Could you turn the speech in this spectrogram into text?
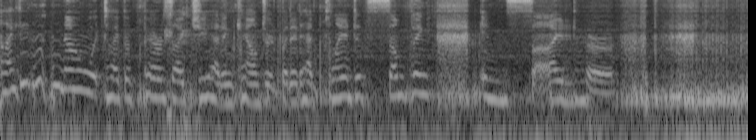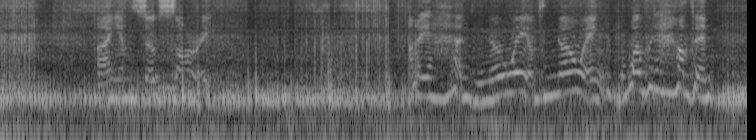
I didn't know what type of parasite she had encountered, but it had planted something inside her. I am so sorry. I had no way of knowing what would happen.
